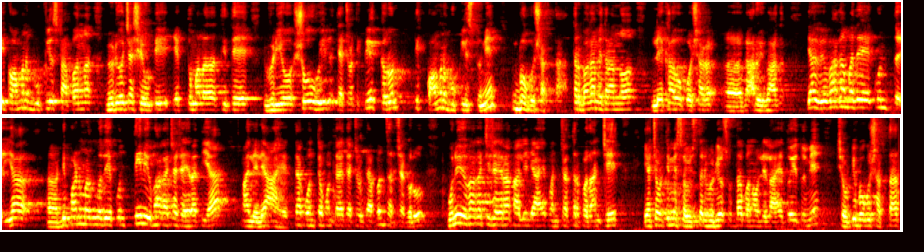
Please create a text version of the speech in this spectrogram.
ती कॉमन बुकलिस्ट आपण व्हिडिओच्या शेवटी एक तुम्हाला तिथे व्हिडिओ शो होईल त्याच्यावरती क्लिक करून ती कॉमन बुकलिस्ट तुम्ही बघू शकता. तर बघा मित्रांनो लेखा व कोशागार विभाग. या विभागामध्ये एकूण या डिपार्टमेंटमध्ये एकूण तीन विभागाच्या जाहिराती या. आलेल्या आहेत. त्या कोणत्या कोणत्या आहेत त्याच्यावरती आपण चर्चा करू. पुणे विभागाची जाहिरात आलेली आहे पंच्याहत्तर पदांचे. याच्यावरती मी सविस्तर व्हिडिओ सुद्धा बनवलेला आहे. तोही तुम्ही शेवटी बघू शकतात.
